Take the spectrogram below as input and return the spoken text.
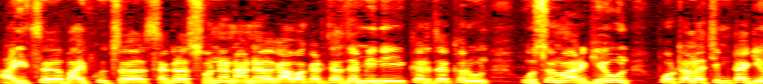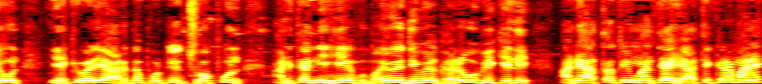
आईचं बायकोचं सगळं सोनं नाणं गावाकडच्या जमिनी कर्ज करून उसनवार घेऊन पोटाला चिमटा घेऊन एक वेळी अर्धपोटी झोपून आणि त्यांनी ही भव्य दिव्य घरं उभी केली. आणि आता तुम्ही म्हणता हे अतिक्रमण आहे?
